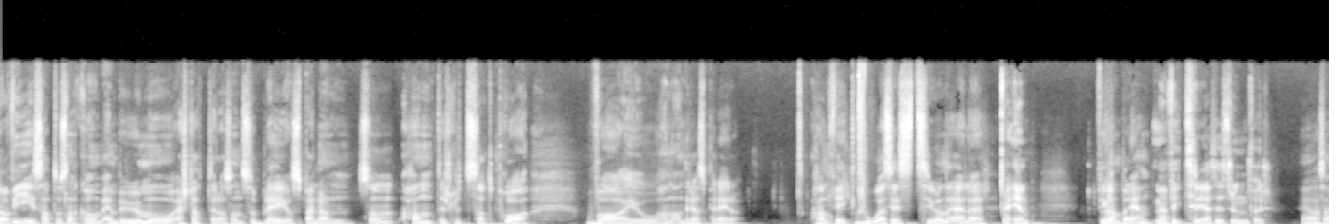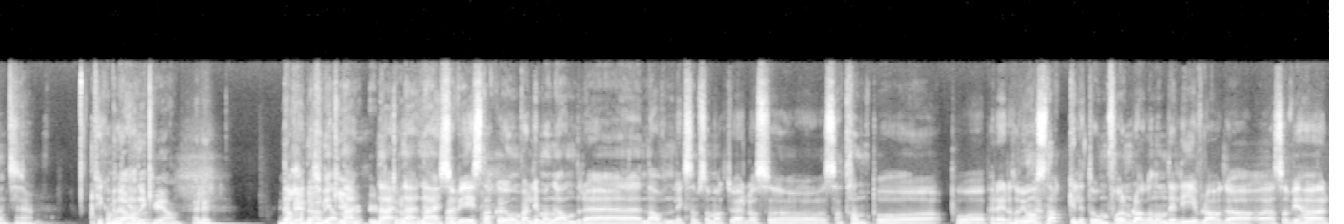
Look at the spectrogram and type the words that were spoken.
Da vi satt og snakka om MBUMO-erstattere, sånn, så ble jo spilleren som han til slutt satt på, var jo han Andreas Pereira. Han fikk to assist, gjorde han det, eller? Én. Fikk han bare én? Men han fikk tre assist runden før. Ja, sant. Fikk han Men da hadde én? ikke vi han, eller? Da Eller hadde ikke vi han. Nei, nei, nei, så vi snakka jo om veldig mange andre navn liksom, som aktuelle, og så satt han på, på Pereira. Så vi må snakke litt om formlagene, om det er liv laga. Altså, vi har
